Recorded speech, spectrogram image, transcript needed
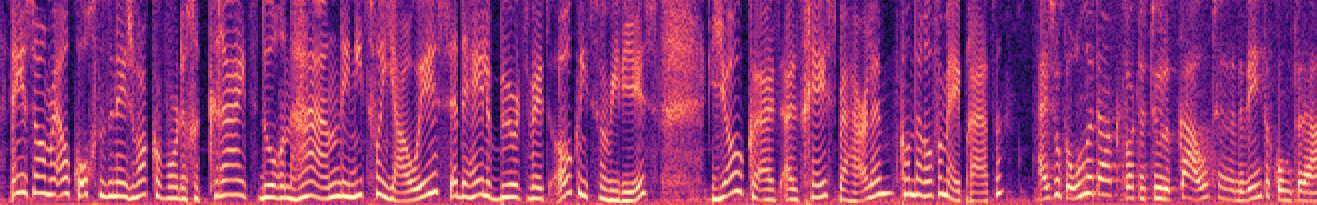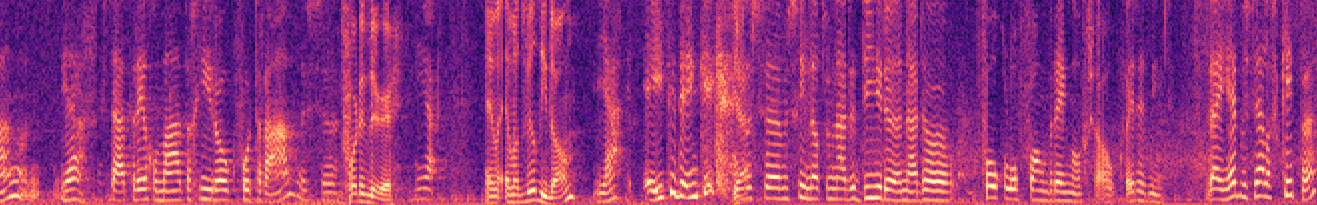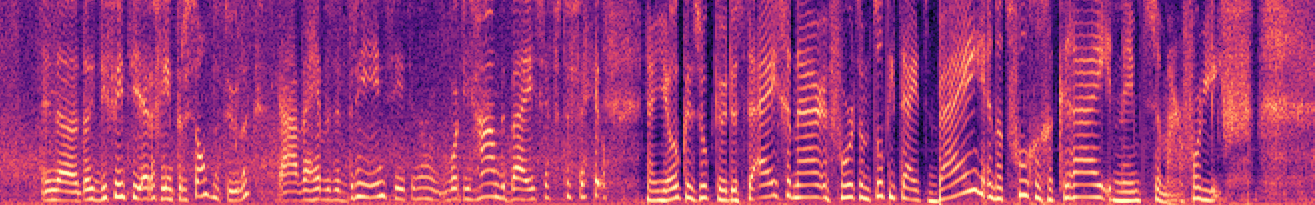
En je zal maar elke ochtend ineens wakker worden gekraaid door een haan die niet van jou is. En de hele buurt weet ook niet van wie die is. Joke uit Uitgeest bij Haarlem kan daarover meepraten. Hij zoekt onderdak. Het wordt natuurlijk koud. Eh, de winter komt eraan. Ja, hij staat regelmatig hier ook voor het raam. Dus, uh... Voor de deur? Ja. En, en wat wil hij dan? Ja, eten denk ik. Ja? Dus uh, misschien dat we naar de dieren, naar de vogelopvang brengen of zo. Ik weet het niet. Wij hebben zelf kippen. En uh, die vindt hij erg interessant natuurlijk. Ja, we hebben er drie in zitten. Dan wordt die haan erbij, is even te veel. Ja, Joke zoekt nu dus de eigenaar en voert hem tot die tijd bij. En dat vroege gekraai neemt ze maar voor lief.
